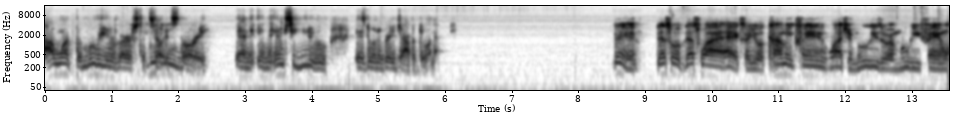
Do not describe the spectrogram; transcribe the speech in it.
I want the movie universe to tell its mm. story, and in the MCU is doing a great job of doing that. Man, that's what. That's why I asked. Are you a comic fan watching movies or a movie fan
